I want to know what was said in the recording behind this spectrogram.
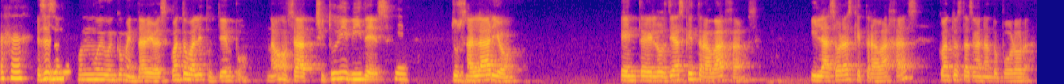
Ajá. Ese es un, muy buen comentario, es cuánto vale tu tiempo, ¿no? O sea, si tú divides tu salario entre los días que trabajas y las horas que trabajas, ¿cuánto estás ganando por hora?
